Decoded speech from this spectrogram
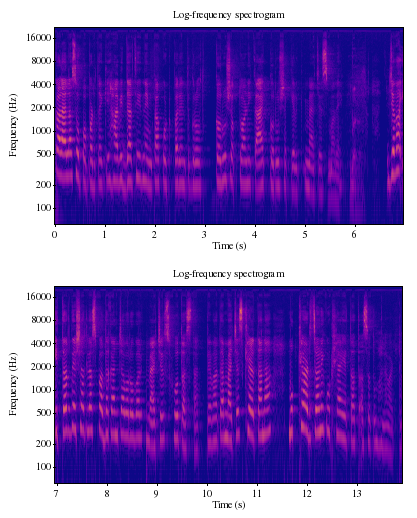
कळायला सोपं पडतं की हा विद्यार्थी नेमका कुठपर्यंत ग्रोथ करू शकतो आणि काय करू शकेल मॅचेसमध्ये जेव्हा इतर देशातल्या स्पर्धकांच्या बरोबर मॅचेस होत असतात तेव्हा त्या मॅचेस खेळताना मुख्य अडचणी कुठल्या येतात असं तुम्हाला वाटतं?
